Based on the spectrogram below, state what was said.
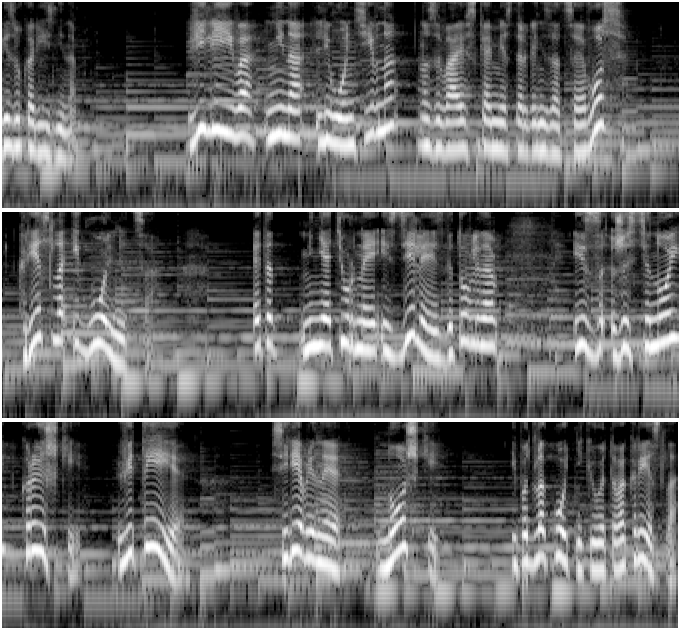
безукоризненно». Велиева Нина Леонтьевна, Называевская местная организация ВОЗ, кресло-игольница. Это миниатюрное изделие изготовлено из жестяной крышки. Витые, серебряные ножки и подлокотники у этого кресла.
